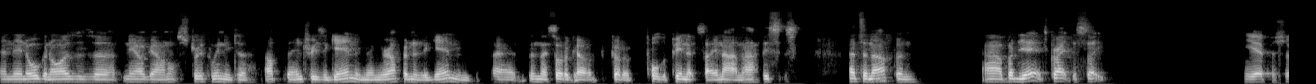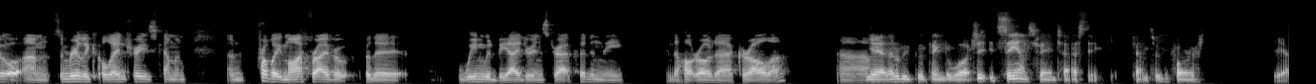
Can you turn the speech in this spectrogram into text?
and then organisers are now going, "Oh, Struth, we need to up the entries again," and then you're upping it again, and uh, then they sort of go, "Got to pull the pin and say, no, nah, no, nah, this is that's enough." And uh, but yeah, it's great to see. Yeah, for sure. Um, some really cool entries coming, and probably my favourite for the win would be Adrian Stratford in the in the hot rod uh, Corolla. Um, yeah, that'll be a good thing to watch. It, it sounds fantastic. Come through the forest. Yeah,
